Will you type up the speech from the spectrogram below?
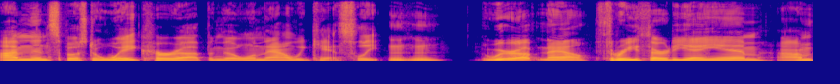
I'm then supposed to wake her up and go, Well, now we can't sleep. Mhm. We're up now. 3:30 a.m. I'm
